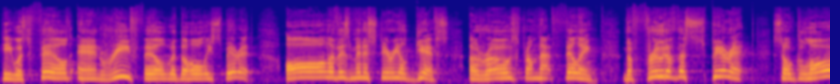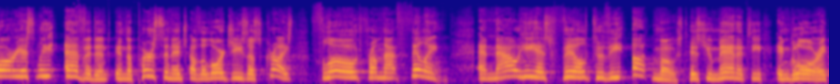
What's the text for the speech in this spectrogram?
he was filled and refilled with the Holy Spirit. All of his ministerial gifts arose from that filling. The fruit of the Spirit, so gloriously evident in the personage of the Lord Jesus Christ, flowed from that filling. And now he has filled to the utmost his humanity in glory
